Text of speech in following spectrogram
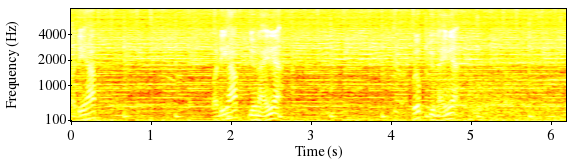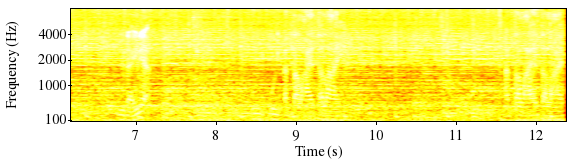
สวัสดีครับ สวัสดีครับ อยู่ไหนเนี่ย ปึ๊บอยู่ไหนเนี่ย อยู่ไหนเนี่ยอุ้ยอุ้ยอันตรายอันตราย อันตรายอันตราย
